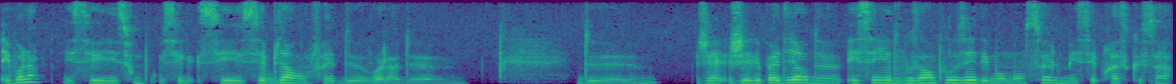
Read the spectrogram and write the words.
et, voilà, et c'est bien en fait de, voilà, de j'allais pas dire de, de vous imposer des moments seuls, mais c'est presque ça.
